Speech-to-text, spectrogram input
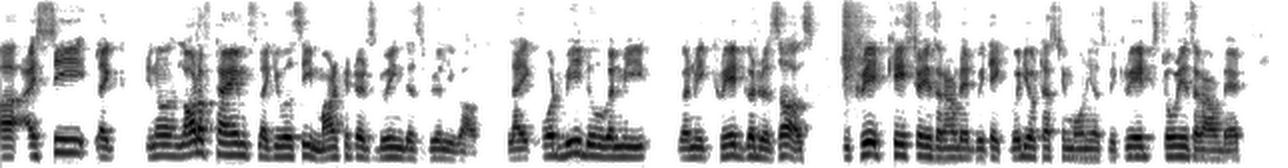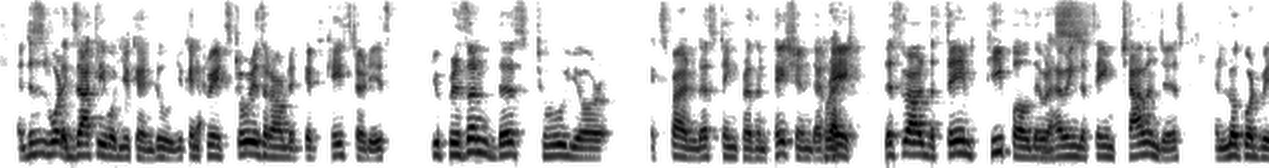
Uh, I see like you know a lot of times like you will see marketers doing this really well. Like what we do when we when we create good results, we create case studies around it. We take video testimonials. We create stories around it. And this is what exactly what you can do. You can Yeah. create stories around it, get case studies. You present this to your expired listing presentation that Correct. hey, this were the same people they were Yes. having the same challenges and look what we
